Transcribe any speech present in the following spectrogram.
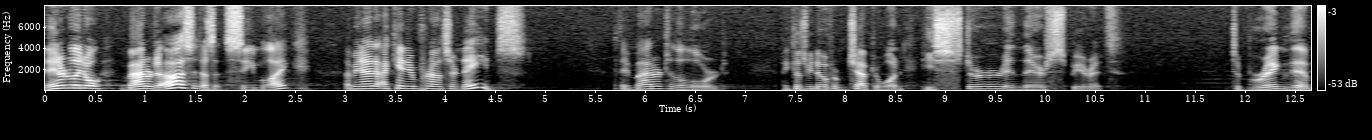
They really don't matter to us, it doesn't seem like. I mean, I, I can't even pronounce their names. But they matter to the Lord because we know from chapter 1, He stirred in their spirit to bring them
